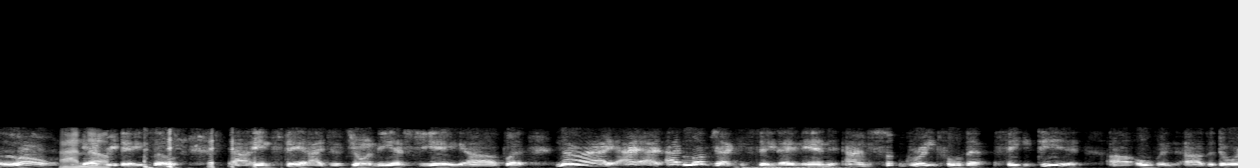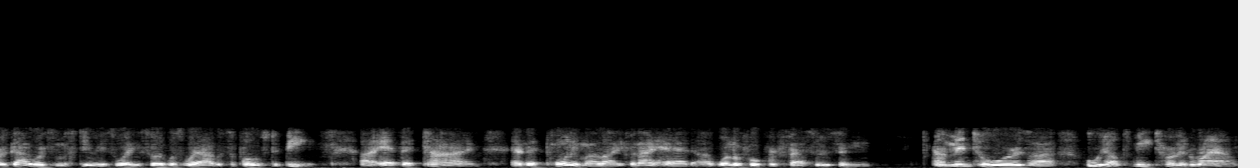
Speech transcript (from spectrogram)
long, I know. every day. So uh, instead, I just joined the SGA. Uh, but no, I, I I love Jackson State, and, and I'm so grateful that they did uh, open uh, the doors. God works in mysterious ways, so it was where I was supposed to be uh, at that time, at that point in my life, and I had uh, wonderful professors and uh, mentors uh, who helped me turn it around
